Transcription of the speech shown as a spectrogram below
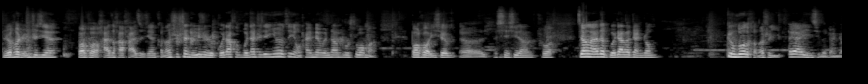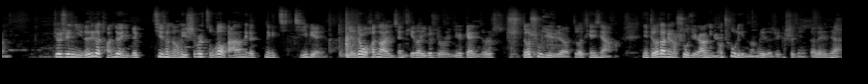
人和人之间，包括孩子和孩子之间，可能是甚至于是国家和国家之间。因为最近我看一篇文章，不是说嘛，包括一些呃信息上说，将来的国家的战争，更多的可能是以 AI 引起的战争。就是你的这个团队，你的计算能力是不是足够达到那个那个级别？也就是我很早以前提到一个，就是一个概念，就是得数据者得天下嘛。你得到这种数据，然后你能处理能力的这个事情得天下，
